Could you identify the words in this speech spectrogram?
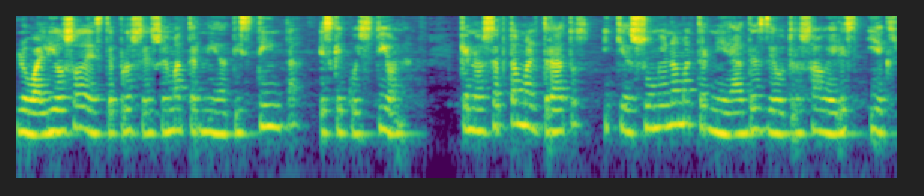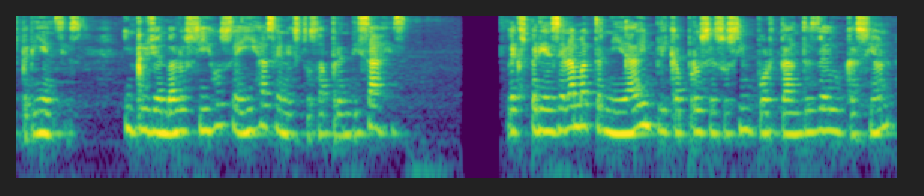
Lo valioso de este proceso de maternidad distinta es que cuestiona, que no acepta maltratos y que asume una maternidad desde otros saberes y experiencias, incluyendo a los hijos e hijas en estos aprendizajes. La experiencia de la maternidad implica procesos importantes de educación,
